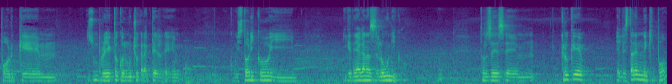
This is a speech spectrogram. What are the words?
porque mm, es un proyecto con mucho carácter eh, como histórico y, y que tenía ganas de hacerlo único. Entonces, em, creo que el estar en un equipo,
